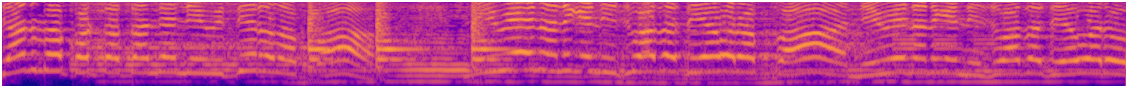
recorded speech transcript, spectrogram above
ಜನ್ಮ ಕೊಟ್ಟ ತಂದೆ ನೀವು ಇದ್ದೀರಲ್ಲಪ್ಪ ನೀವೇ ನನಗೆ ನಿಜವಾದ ದೇವರಪ್ಪ. ನೀವೇ ನನಗೆ ನಿಜವಾದ ದೇವರು.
